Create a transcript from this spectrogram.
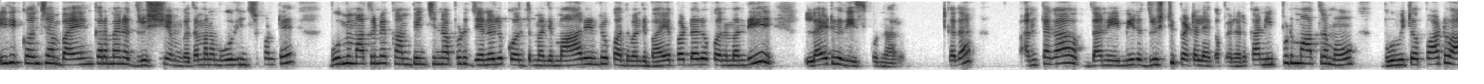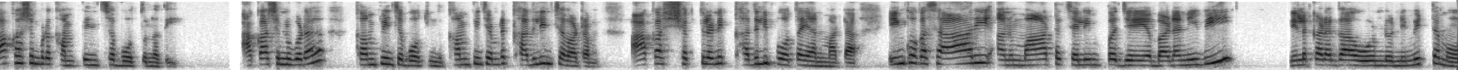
ఇది కొంచెం భయంకరమైన దృశ్యం కదా మనం ఊహించుకుంటే. భూమి మాత్రమే కంపించినప్పుడు జనులు కొంతమంది మారిండ్రు కొంతమంది భయపడ్డారు కొంతమంది లైట్గా తీసుకున్నారు కదా. అంతగా దాని మీద దృష్టి పెట్టలేకపోయినారు. కానీ ఇప్పుడు మాత్రము భూమితో పాటు ఆకాశం కూడా కంపించబోతున్నది. ఆకాశం కూడా కంపించబోతుంది. కంపించడం అంటే కదిలించవటం ఆకాశ శక్తులని కదిలిపోతాయి అనమాట ఇంకొకసారి అను మాట చలింపజేయబడనివి నిలకడగా ఉండు నిమిత్తము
